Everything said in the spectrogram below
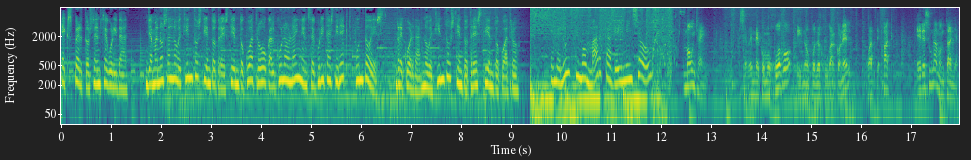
expertos en seguridad. Llámanos al 900-103-104 o calcula online en securitasdirect.es. Recuerda, 900-103-104. En el último Marca Gaming Show, Mountain. Se vende como juego y no puedes jugar con él. What the fuck. Eres una montaña.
